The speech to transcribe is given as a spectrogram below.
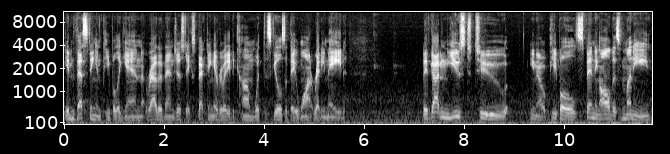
investing in people again rather than just expecting everybody to come with the skills that they want ready made. They've gotten used to, you know, people spending all this money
